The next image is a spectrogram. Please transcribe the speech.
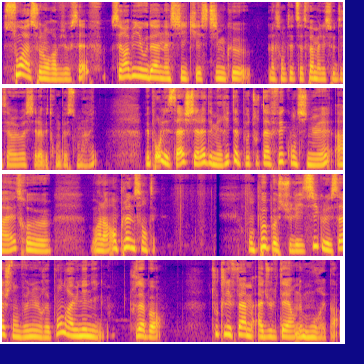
Soit, selon Rav Yosef, c'est Rabbi Yehuda Anassi qui estime que la santé de cette femme allait se détériorer si elle avait trompé son mari. Mais pour les sages, si elle a des mérites, elle peut tout à fait continuer à être euh, voilà, en pleine santé. On peut postuler ici que les sages sont venus répondre à une énigme. Tout d'abord, toutes les femmes adultères ne mourraient pas.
